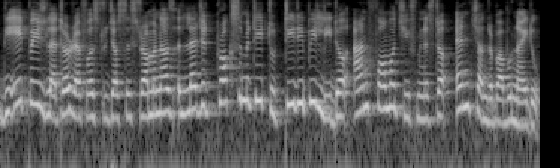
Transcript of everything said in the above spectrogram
The eight page letter refers to Justice Ramana's alleged proximity to TDP leader and former Chief Minister N. Chandrababu Naidu.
